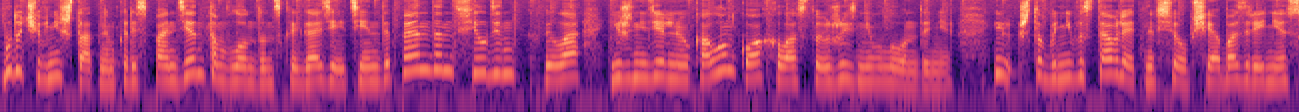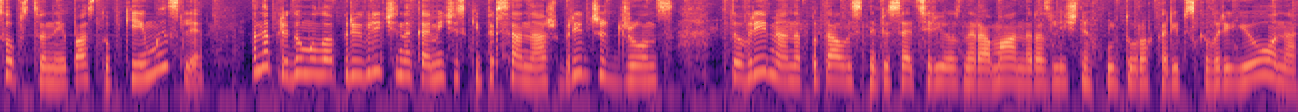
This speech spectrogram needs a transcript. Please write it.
Будучи внештатным корреспондентом в лондонской газете Independent, Филдинг вела еженедельную колонку о холостой жизни в Лондоне. И чтобы не выставлять на всеобщее обозрение собственные поступки и мысли, она придумала преувеличенно комический персонаж Бриджит Джонс. В то время она пыталась написать серьезный роман о различных культурах Карибского региона,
